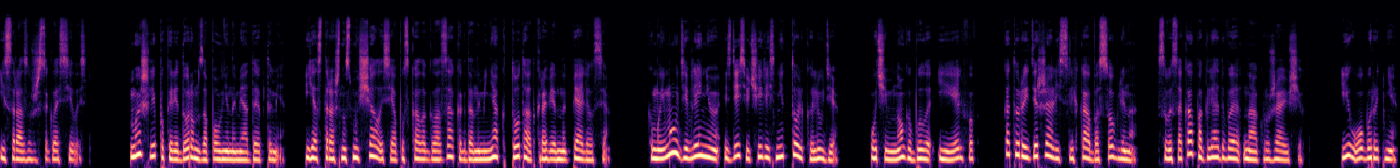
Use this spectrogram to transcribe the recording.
и сразу же согласилась. Мы шли по коридорам, заполненными адептами. Я страшно смущалась и опускала глаза, когда на меня кто-то откровенно пялился. К моему удивлению, здесь учились не только люди. Очень много было и эльфов, которые держались слегка обособленно, свысока поглядывая на окружающих, и оборотни,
